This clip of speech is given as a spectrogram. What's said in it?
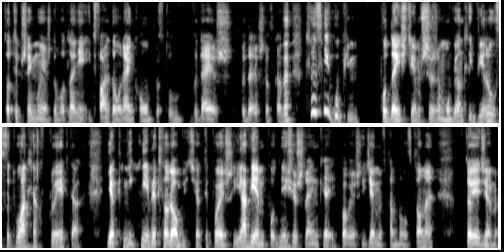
to ty przejmujesz dowodzenie i twardą ręką po prostu wydajesz, wydajesz rozkazy, co jest niegłupim podejściem, szczerze mówiąc, i w wielu sytuacjach w projektach, jak nikt nie wie, co robić, jak ty powiesz, ja wiem, podniesiesz rękę i powiesz, idziemy w tamtą stronę, to jedziemy.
